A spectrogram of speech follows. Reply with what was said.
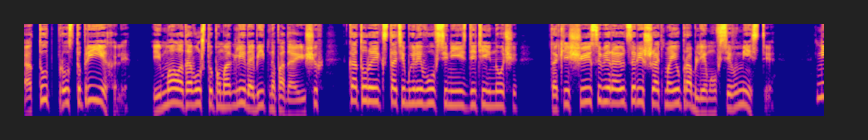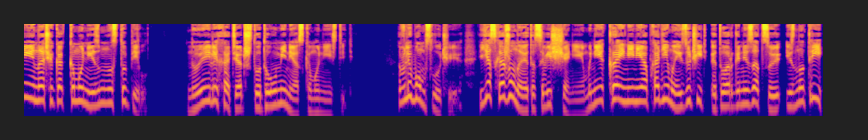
А тут просто приехали. И мало того, что помогли добить нападающих, которые, кстати, были вовсе не из детей ночи, так еще и собираются решать мою проблему все вместе. Не иначе, как коммунизм наступил. Ну или хотят что-то у меня скоммунистить. В любом случае, я схожу на это совещание. Мне крайне необходимо изучить эту организацию изнутри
